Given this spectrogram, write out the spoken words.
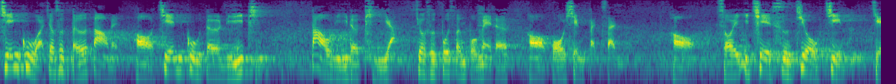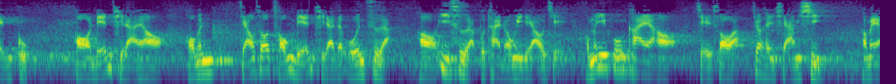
坚固啊，就是得到呢，哦，坚固的离体，道理的体呀，就是不生不灭的哦，佛性本身，哦，所以一切事就近坚固，哦，连起来哦。我们假如说从连起来的文字啊，哦，意思啊不太容易了解。我们一分开啊，哦，解说啊就很详细，好没有？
